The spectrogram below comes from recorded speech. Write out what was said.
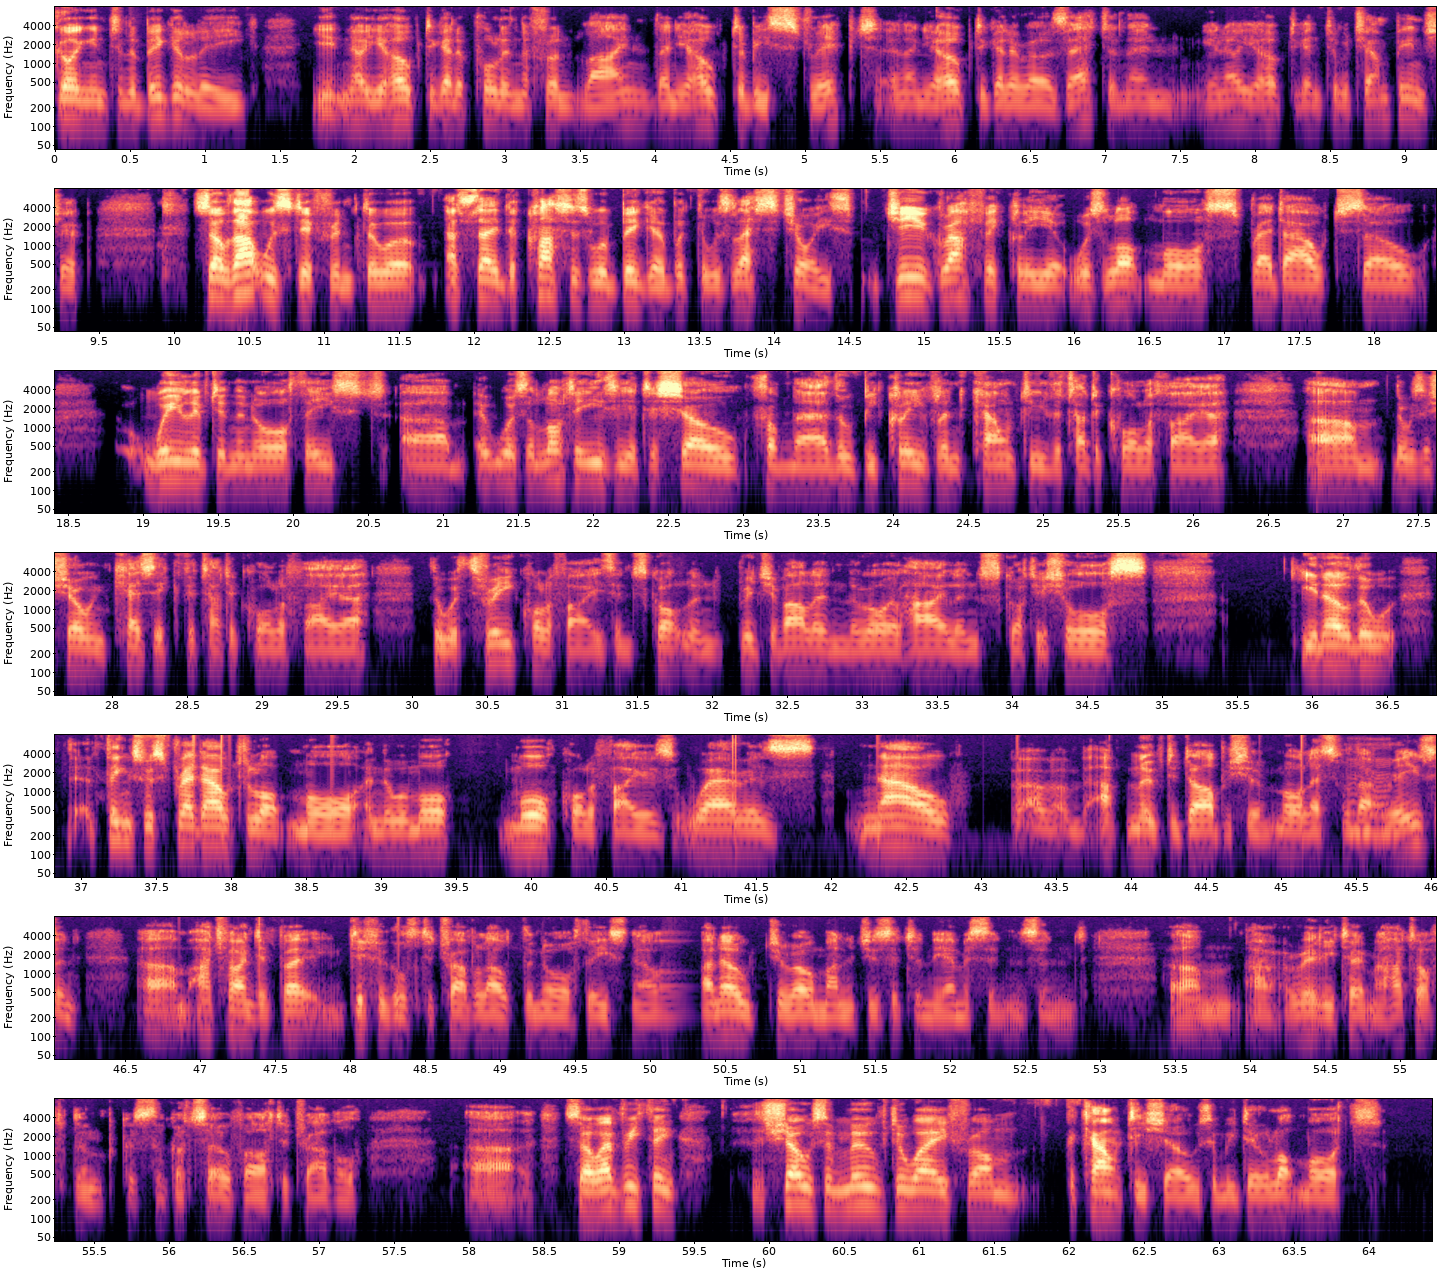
going into the bigger league, you know, you hope to get a pull in the front line, then you hope to be stripped, and then you hope to get a rosette, and then you know you hope to get into a championship. So that was different. There were, I say, the classes were bigger, but there was less choice. Geographically, it was a lot more spread out. So we lived in the northeast. Um, it was a lot easier to show from there. There would be Cleveland County that had a qualifier. Um, there was a show in Keswick that had a qualifier. There were three qualifiers in Scotland: Bridge of Allan, the Royal Highlands, Scottish Horse. You know, the things were spread out a lot more, and there were more more qualifiers. Whereas now, I've moved to Derbyshire more or less for mm-hmm. that reason. Um, I'd find it very difficult to travel out the northeast now. I know Jerome manages it in the Emersons, and um, I really take my hat off them because they've got so far to travel. Uh, so everything, shows have moved away from the county shows, and we do a lot more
